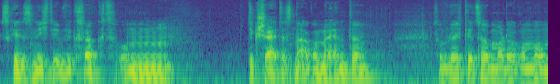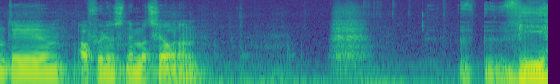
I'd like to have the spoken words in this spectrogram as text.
Es geht jetzt nicht, wie gesagt, um die gescheitesten Argumente, sondern vielleicht geht es auch mal darum, um die auffüllendsten Emotionen. Wie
